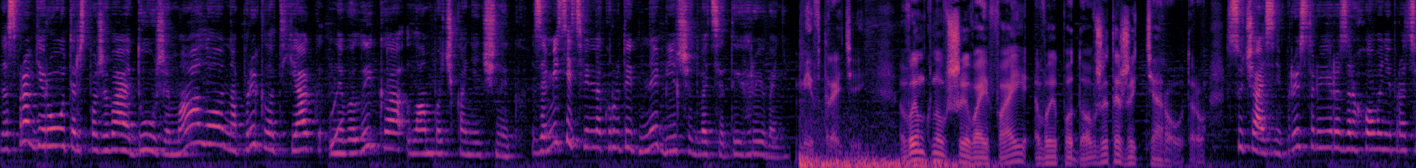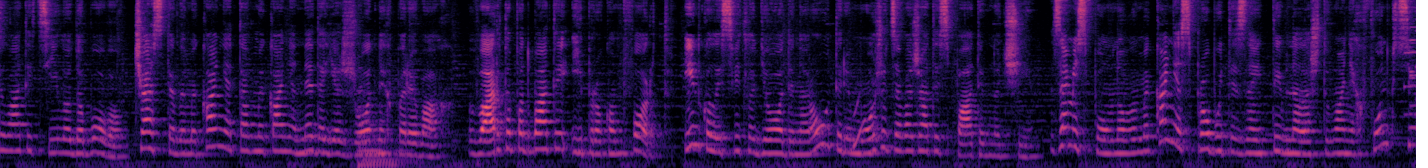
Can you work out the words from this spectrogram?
Насправді роутер споживає дуже мало, наприклад, як невелика лампочка нічник. За місяць він накрутить не більше 20 гривень. Міф третій: вимкнувши Wi-Fi, ви подовжите життя роутеру. Сучасні пристрої розраховані працювати цілодобово. Часте вимикання та вмикання не дає жодних переваг. Варто подбати і про комфорт. Інколи світлодіоди на роутері можуть заважати спати вночі. Замість повного вимикання спробуйте знайти в налаштуваннях функцію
